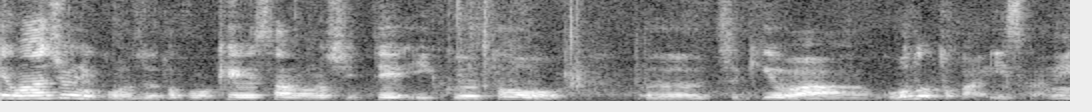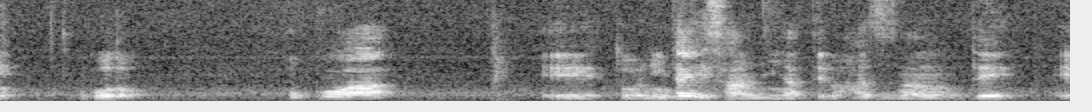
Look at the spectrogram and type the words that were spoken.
で、同じようにこうずっとこう計算をしていくと、次は5度とかいいですかね。5度。ここは、えー、と2対3になっているはずなので、え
